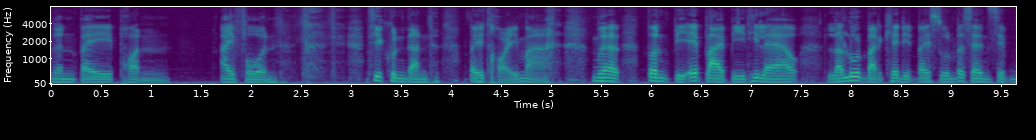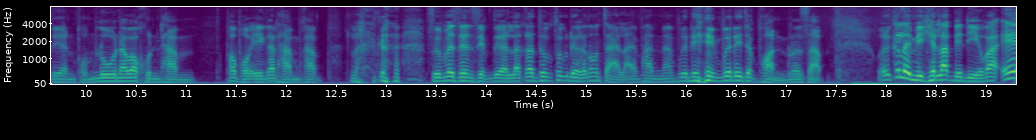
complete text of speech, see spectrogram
เงินไปผ่อน iPhone ที่คุณดันไปถอยมา เมื่อต้นปีเอ้ปลายปีที่แล้ว แล้วรูดบัตรเครดิตไป 0% 10 เดือน ผมรู้นะว่าคุณทำ เพราะผมเองก็ทำครับ แล้วก็ศูนย์เปอร์เซ็นต์สิบเดือนแล้วก็ทุก ๆ เดือนก็ต้องจ่ายหลายพันนะเพื่อที่เพื่อที่จะผ่อนโทรศัพท์ก็เลยมีเคล็ดลับดีๆว่าเอ๊ะ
